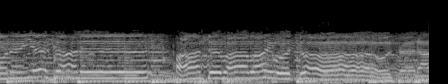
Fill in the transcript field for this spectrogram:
ሆነ የቻለ አደባባይ ወጥቶ ሰላም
